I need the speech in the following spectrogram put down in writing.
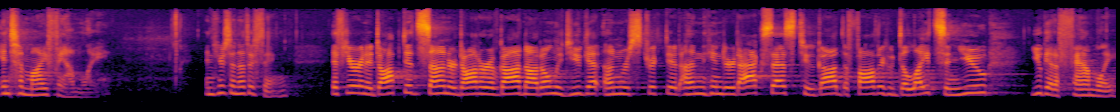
into my family. And here's another thing if you're an adopted son or daughter of God, not only do you get unrestricted, unhindered access to God the Father who delights in you, you get a family.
